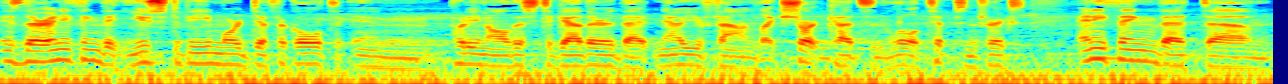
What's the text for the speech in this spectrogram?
Is there anything that used to be more difficult in putting all this together that now you've found like shortcuts and little tips and tricks? Anything that um,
